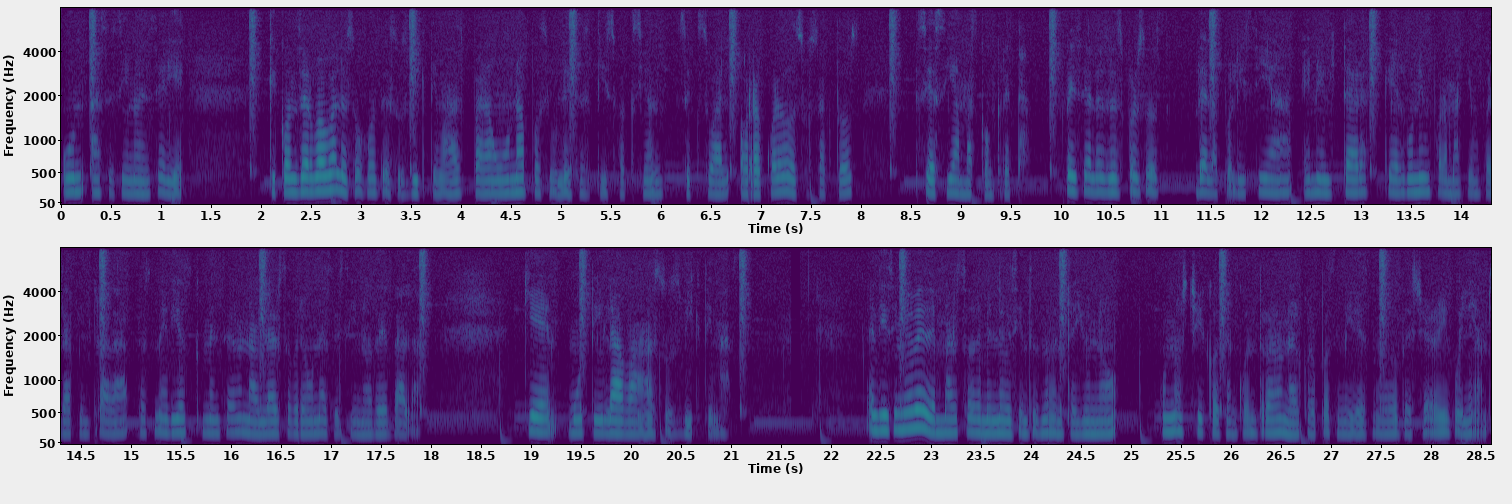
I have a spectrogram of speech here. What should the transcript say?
un asesino en serie que conservaba los ojos de sus víctimas para una posible satisfacción sexual o recuerdo de sus actos se hacía más concreta. Pese a los esfuerzos de la policía en evitar que alguna información fuera filtrada, los medios comenzaron a hablar sobre un asesino de Dallas, quien mutilaba a sus víctimas. El 19 de marzo de 1991, unos chicos encontraron el cuerpo semidesnudo de Sherry Williams,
